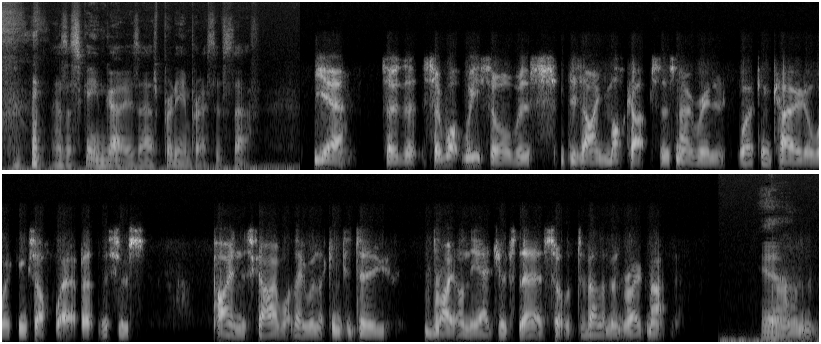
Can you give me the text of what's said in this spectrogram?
as a scheme goes, that's pretty impressive stuff. Yeah, so the, so what we saw was design mock-ups. There's no real working code or working software, but this was pie in the sky what they were looking to do right on the edge of their sort of development roadmap. Yeah. Um,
